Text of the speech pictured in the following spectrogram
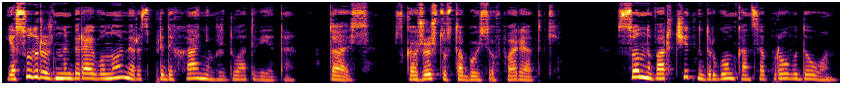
Я судорожно набираю его номер и с придыханием жду ответа. «Тась, скажи, что с тобой все в порядке». Сонно ворчит на другом конце провода он.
